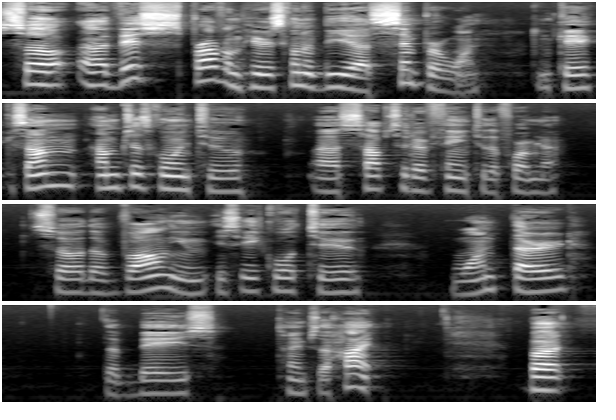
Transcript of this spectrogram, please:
So uh, this problem here is going to be a simpler one, okay? Because I'm I'm just going to uh, substitute everything to the formula. So the volume is equal to one third the base times the height. But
